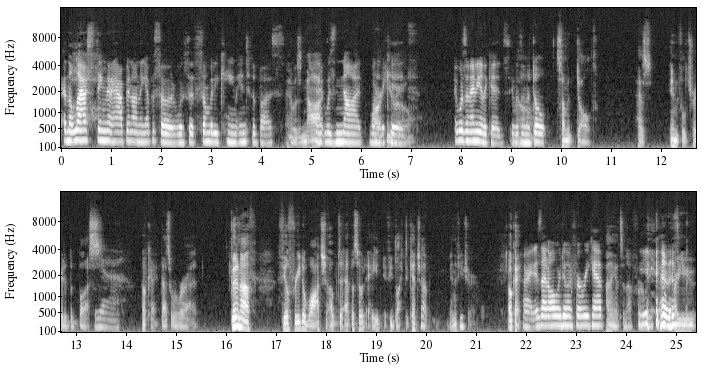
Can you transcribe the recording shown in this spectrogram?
And the last thing that happened on the episode was that somebody came into the bus And it was not it was not one of the hero. kids. It wasn't any of the kids. It was an No. adult. Some adult has infiltrated the bus. Yeah. Okay, that's where we're at. Good enough. Feel free to watch up to episode 8 if you'd like to catch up in the future. Okay, All right. Is that all we're doing for a recap? I think that's enough for a Yeah, recap. that's- Are you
